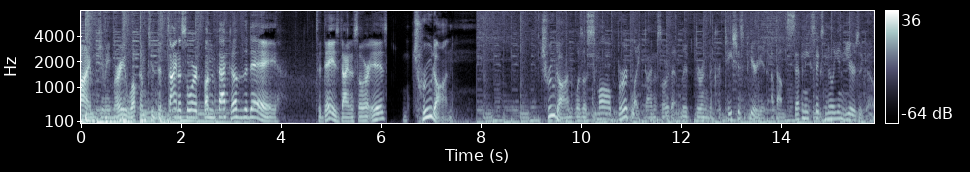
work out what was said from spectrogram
I'm Jimmy Murray. Welcome to the Dinosaur Fun Fact of the Day. Today's dinosaur is Troodon. Troodon was a small bird like dinosaur that lived during the Cretaceous period about 76 million years ago.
